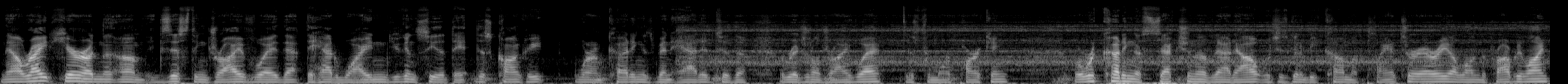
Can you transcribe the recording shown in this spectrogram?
Now right here on the um, existing driveway that they had widened, you can see that they, this concrete where I'm cutting has been added to the original driveway just for more parking. But we're cutting a section of that out which is going to become a planter area along the property line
